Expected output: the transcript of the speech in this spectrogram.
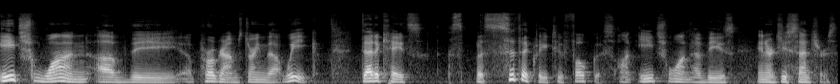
Each one of the uh, programs during that week dedicates specifically to focus on each one of these energy centers.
